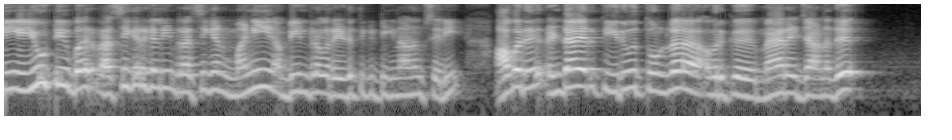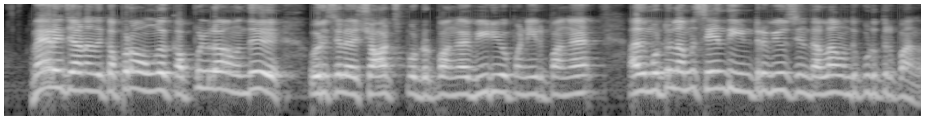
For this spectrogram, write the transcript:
நீங்கள் யூடியூபர் ரசிகர்களின் ரசிகன் மணி அப்படின்றவர் எடுத்துக்கிட்டிங்கனாலும் சரி அவர் ரெண்டாயிரத்தி இருபத்தொன்னில் அவருக்கு மேரேஜ் ஆனது. மேரேஜ் ஆனதுக்கப்புறம் அவங்க கப்புளாக வந்து ஒரு சில ஷார்ட்ஸ் போட்டிருப்பாங்க வீடியோ பண்ணியிருப்பாங்க. அது மட்டும் இல்லாமல் சேர்ந்து இன்டர்வியூஸ் இதெல்லாம் வந்து கொடுத்துருப்பாங்க.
